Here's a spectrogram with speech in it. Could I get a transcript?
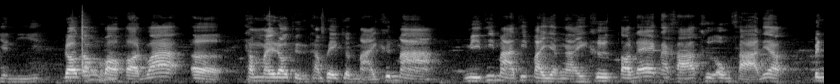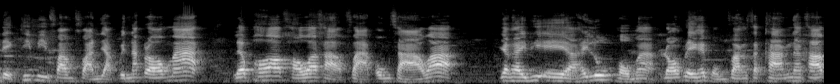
เย็นนี้ เราต้องบอกก่อนว่า เอ่อทำไมเราถึงทำเพลงจดหมายขึ้นมา มีที่มาที่ไปยังไง คือตอนแรกนะคะ คือองศาเนี่ยเป็นเด็กที่มีความฝันอยากเป็นนักร้องมาก แล้วพ่อเขาอะค่ะ ฝากองศาว่ายังไงพี่เออะให้ลูกผมอะร้องเพลงให้ผมฟังสักครั้งนะครับ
